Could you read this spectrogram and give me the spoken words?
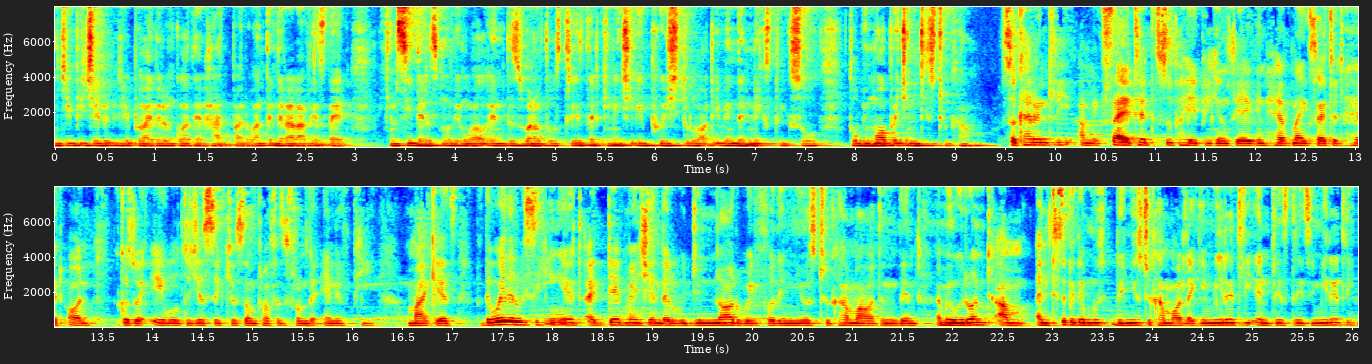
and gpg i didn't go that hard. But one thing that i love is that you can see that it's moving well and this is one of those trades that can actually push throughout even the next week. So there'll be more opportunities to come. So currently i'm excited super happy you can see i even have my excited head on because we're able to just secure some profits from the nfp markets. But the way that we're seeing it i did mention that we do not wait for the news to come out and then i mean we don't um anticipate the, the news to come out like immediately and place trades immediately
